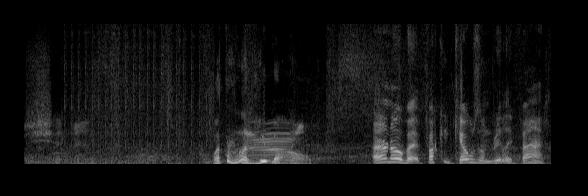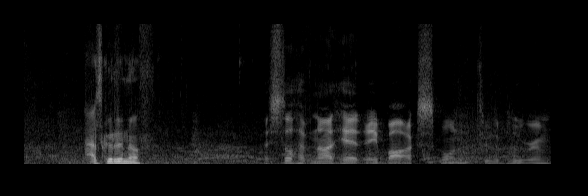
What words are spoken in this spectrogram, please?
Shit, man. What the hell have you got? I don't know, but it fucking kills them really fast. That's good enough. I still have not hit a box going through the blue room.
